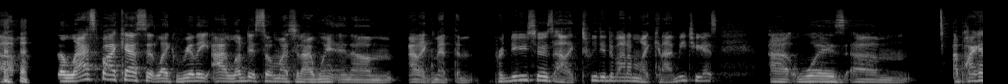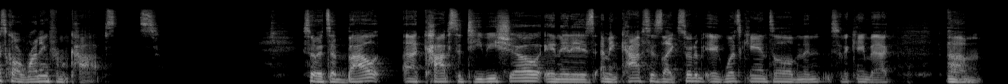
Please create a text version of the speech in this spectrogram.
Uh, the last podcast that like really I loved it so much that I went and um I like met the producers. I like tweeted about them. Like, can I meet you guys? Uh, was um a podcast called Running from Cops. So it's about uh, Cops, a TV show, and it is. I mean, Cops is like sort of it was canceled and then sort of came back. Mm-hmm. Um,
